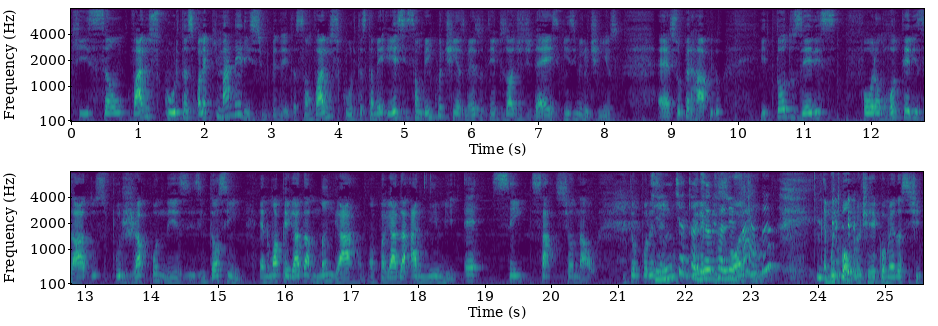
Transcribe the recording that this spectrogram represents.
que são vários curtas. Olha que maneiríssimo, Pedrita. São vários curtas também. Esses são bem curtinhas mesmo. Tem episódios de 10, 15 minutinhos. É super rápido. E todos eles foram roteirizados por japoneses. Então, assim, é numa pegada mangá, uma pegada anime. É sensacional. Então, por exemplo, Gente, eu tô desatualizada. É muito bom, eu te recomendo assistir.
